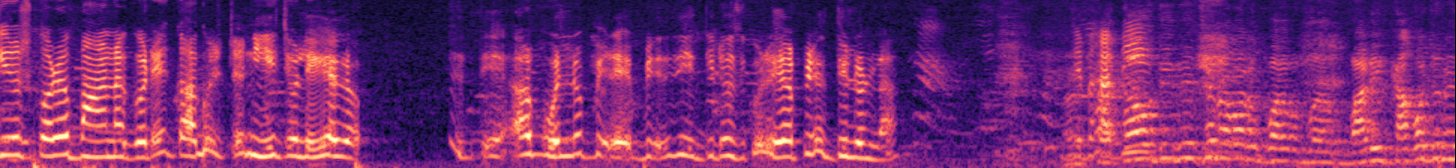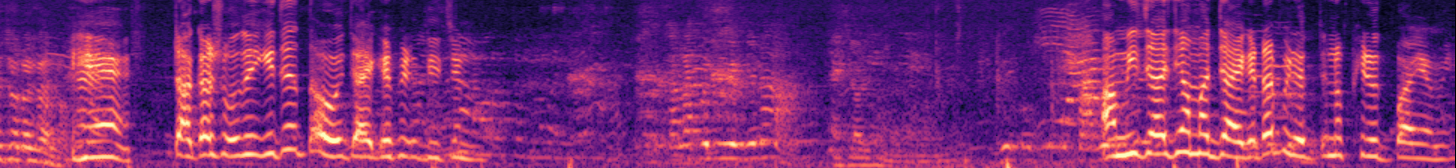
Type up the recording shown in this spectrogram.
জিরোজ করে বাহানা করে কাগজটা নিয়ে চলে গেল। দিয়ে আর বলল ফেরে- ফেরে- জিরোজ করে আর ফেরত দিল না। হ্যাঁ টাকা শোধ হয়ে গেছে তো ওই জায়গায় ফেরত দিচ্ছে না। আমি চাই যে আমার জায়গাটা ফেরত ফেরত পাই আমি।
